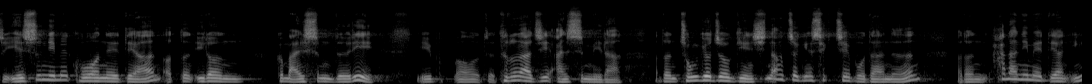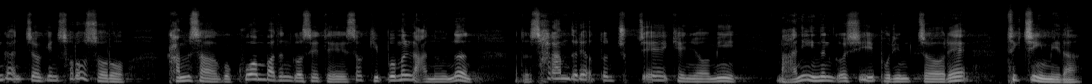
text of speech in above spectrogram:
예수님의 구원에 대한 어떤 이런 그 말씀들이 이, 어, 드러나지 않습니다. 어떤 종교적인 신앙적인 색채보다는 어떤 하나님에 대한 인간적인 서로 서로 감사하고 구원받은 것에 대해서 기쁨을 나누는 어떤 사람들의 어떤 축제의 개념이 많이 있는 것이 불임절의 특징입니다.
